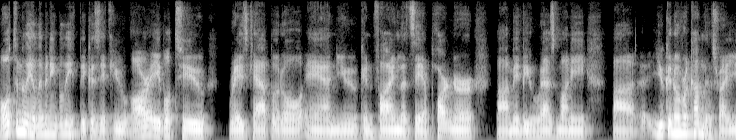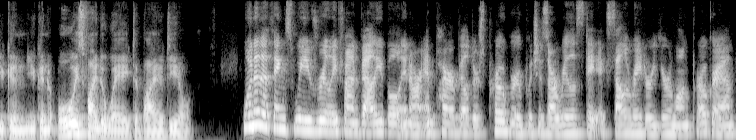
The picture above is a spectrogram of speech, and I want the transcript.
ultimately a limiting belief because if you are able to raise capital and you can find, let's say, a partner, uh, maybe who has money, uh, you can overcome this, right? You can you can always find a way to buy a deal. One of the things we've really found valuable in our Empire Builders Pro group, which is our real estate accelerator year long program,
